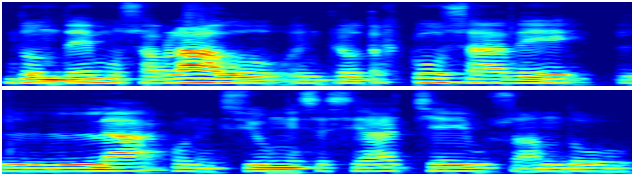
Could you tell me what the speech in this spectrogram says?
donde hemos hablado, entre otras cosas, de la conexión SSH usando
